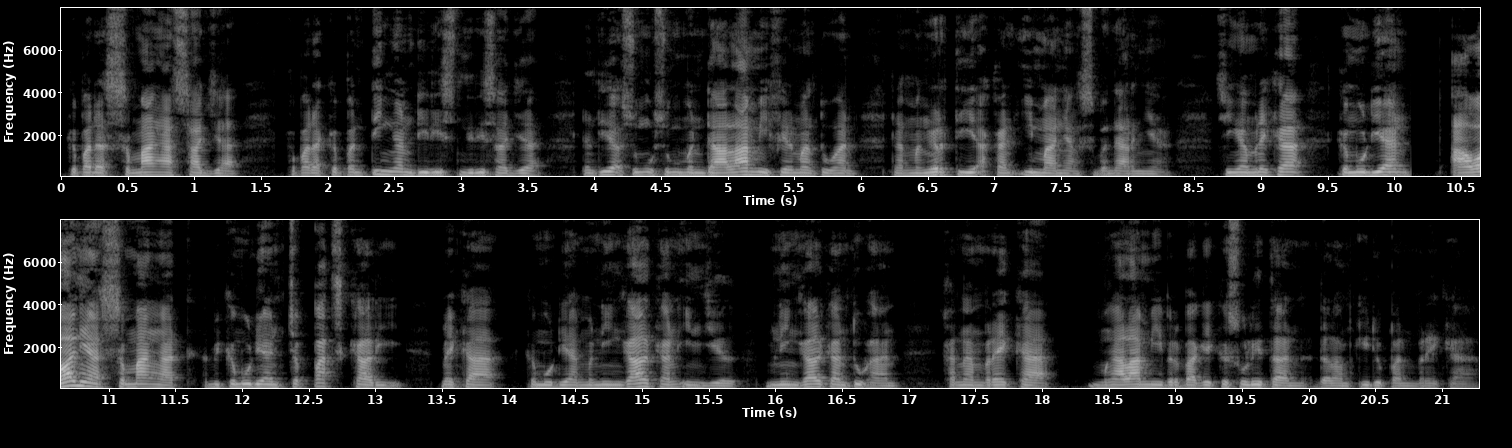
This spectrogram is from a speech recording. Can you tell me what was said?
kepada semangat saja, kepada kepentingan diri sendiri saja dan tidak sungguh-sungguh mendalami firman Tuhan dan mengerti akan iman yang sebenarnya. Sehingga mereka kemudian awalnya semangat tapi kemudian cepat sekali mereka kemudian meninggalkan Injil, meninggalkan Tuhan karena mereka mengalami berbagai kesulitan dalam kehidupan mereka.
